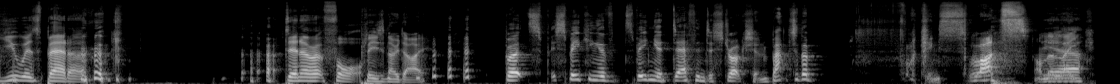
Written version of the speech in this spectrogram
You is better. Dinner at four. Please no die. but sp- speaking of speaking of death and destruction, back to the fucking sluts on the Yeah. lake,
